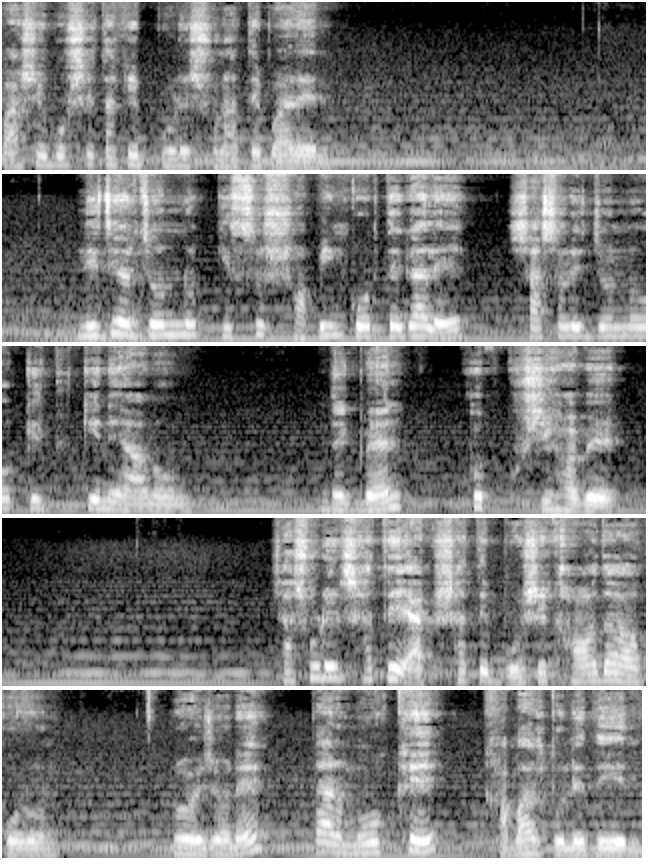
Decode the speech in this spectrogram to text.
পাশে বসে তাকে পড়ে শোনাতে পারেন। নিজের জন্য কিছু শপিং করতে গেলে শাশুড়ির জন্য কিনে আনুন। দেখবেন খুব খুশি হবে। শাশুড়ির সাথে একসাথে বসে খাওয়া দাওয়া করুন। প্রয়োজনে তার মুখে খাবার তুলে দিন।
